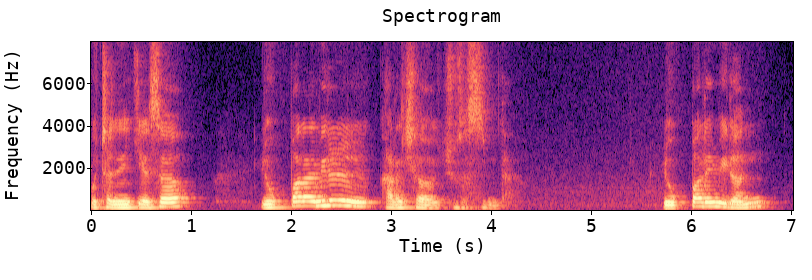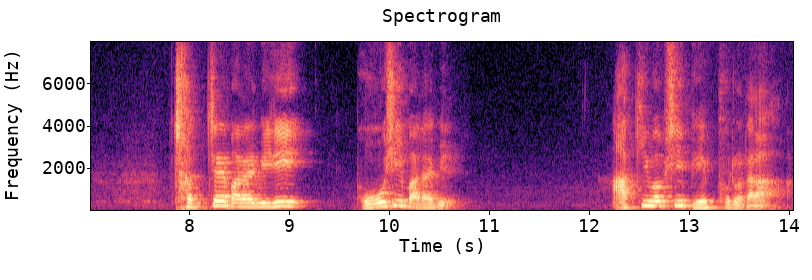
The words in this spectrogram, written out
부처님께서 육바라밀을 가르쳐 주셨습니다. 육바라밀은 첫째 바라밀이 보시바라밀, 아낌없이 베풀어라.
